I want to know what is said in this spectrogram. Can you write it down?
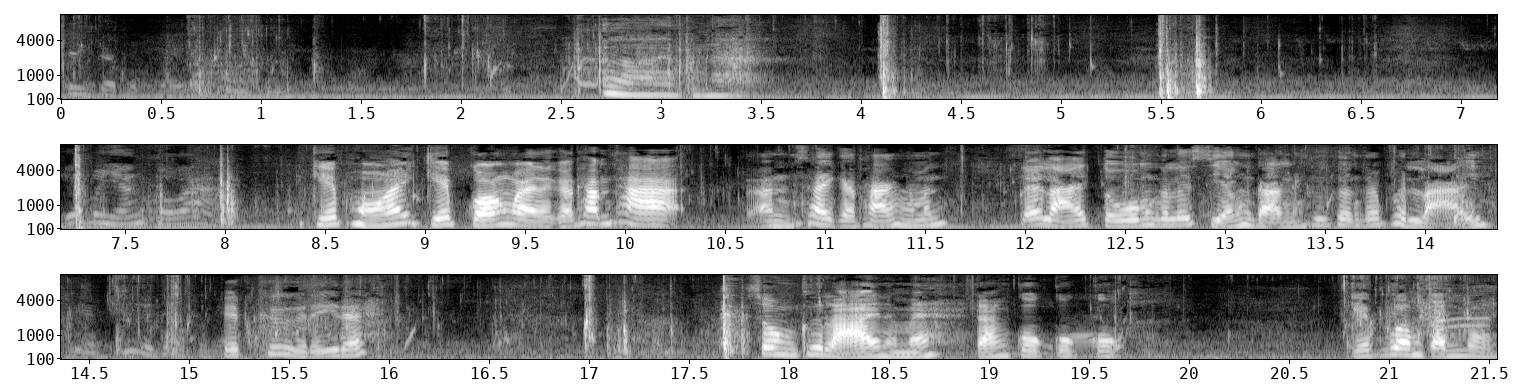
จริงแต่บอกไว้ว่าผูเป็นเอ้ยพุ่นนะเก็บมายังก็ว่าเก็บหอย เก็บกองไว้แล้วก็ทำท่า อันใส่กระถางให้มันหลายๆตัวมันก็เลยเสียงดังคือกันก็เพิ่นหลายเฮ็ดคือดีเด้ส่งคือหลายน่ะไหมดังโกกโกโกเก็บร่วมกันเลย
